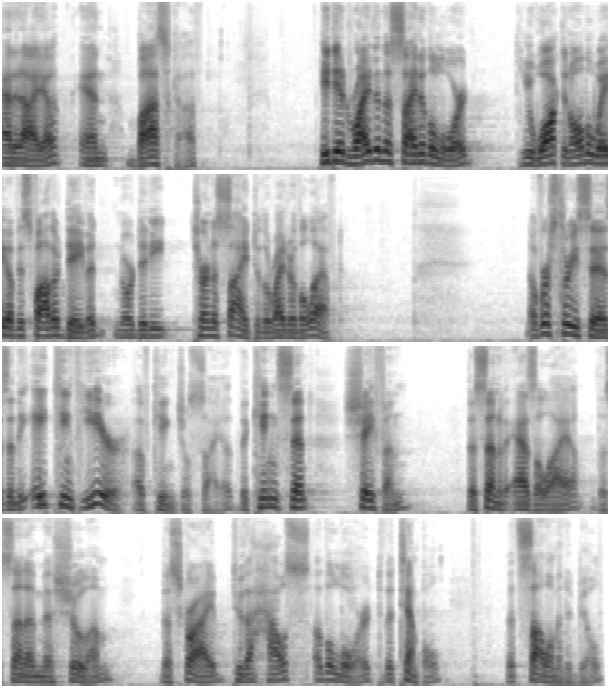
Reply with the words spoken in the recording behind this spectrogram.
Adaiah and Bozkath. He did right in the sight of the Lord. He walked in all the way of his father David, nor did he turn aside to the right or the left. Now, verse 3 says, In the 18th year of King Josiah, the king sent Shaphan, the son of Azaliah, the son of Meshullam, the scribe, to the house of the Lord, to the temple that Solomon had built.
